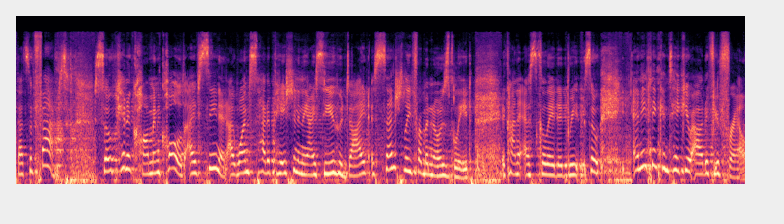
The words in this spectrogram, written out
That's a fact. So can a common cold. I've seen it. I once had a patient in the ICU who died essentially from a nosebleed. It kind of escalated. So anything can take you out if you're frail.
